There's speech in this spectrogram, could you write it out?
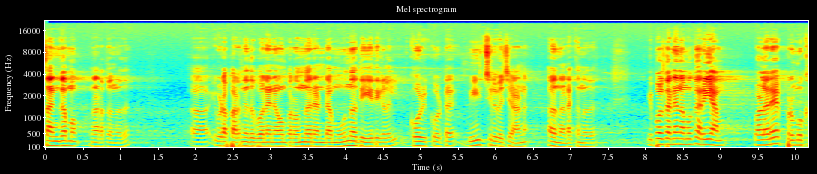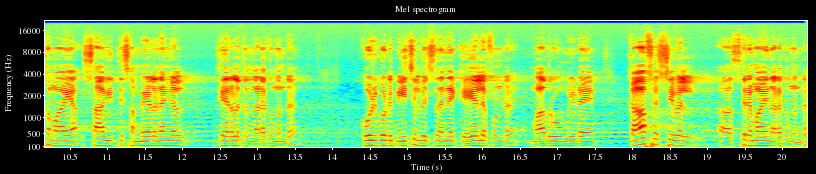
സംഗമം നടത്തുന്നത്. ഇവിടെ പറഞ്ഞതുപോലെ നവംബർ ഒന്ന് രണ്ട് മൂന്ന് തീയതികളിൽ കോഴിക്കോട്ട് ബീച്ചിൽ വെച്ചാണ് അത് നടക്കുന്നത്. ഇപ്പോൾ തന്നെ നമുക്കറിയാം വളരെ പ്രമുഖമായ സാഹിത്യ സമ്മേളനങ്ങൾ കേരളത്തിൽ നടക്കുന്നുണ്ട്. കോഴിക്കോട് ബീച്ചിൽ വെച്ച് തന്നെ കെ എൽ എഫ് ഉണ്ട് മാതൃഭൂമിയുടെ കാ ഫെസ്റ്റിവൽ സ്ഥിരമായി നടക്കുന്നുണ്ട്.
